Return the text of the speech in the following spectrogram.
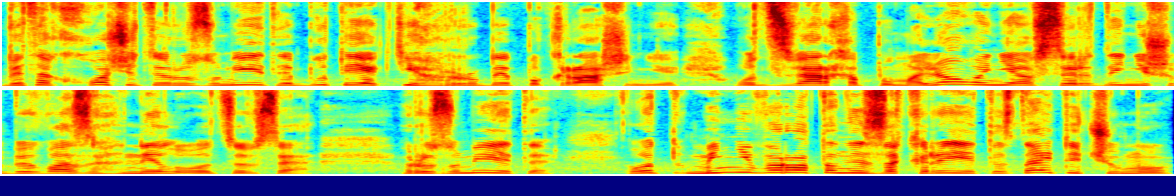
Ви так хочете розумієте, бути як ті гроби покрашені, от зверха помальовані, а всередині, щоб у вас гнило оце все. Розумієте? От мені ворота не закриєте. Знаєте чому?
